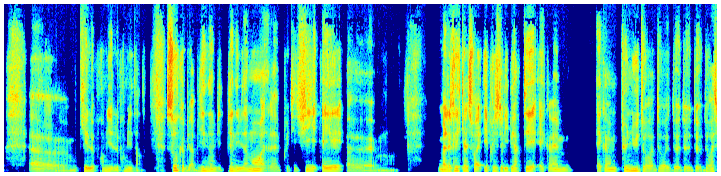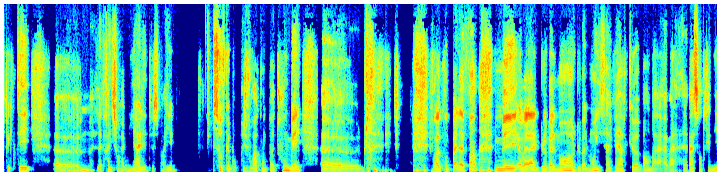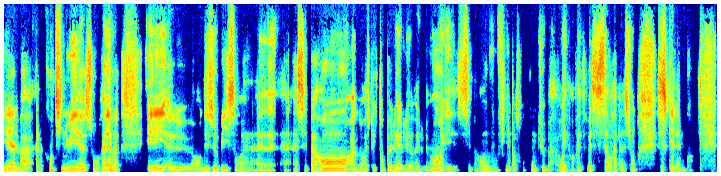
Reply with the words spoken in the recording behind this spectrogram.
qui est le premier, le premier d'Inde. Sauf que bien, bien, bien évidemment, la petite fille est malgré qu'elle soit éprise de liberté, est quand même est quand même tenue de, de, de, de respecter euh, la tradition familiale et de se marier. Sauf que, bon, je vous raconte pas tout, mais euh, je vous raconte pas la fin, mais euh, voilà, globalement, globalement, il s'avère que bon bah voilà, elle va s'entraîner, elle va, elle va continuer euh, son rêve et euh, en désobéissant à, ses parents, en ne respectant pas le, le, règlement, et ses parents vont finir par se rendre compte que bah ouais, en fait, c'est sa vraie passion, c'est ce qu'elle aime quoi.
